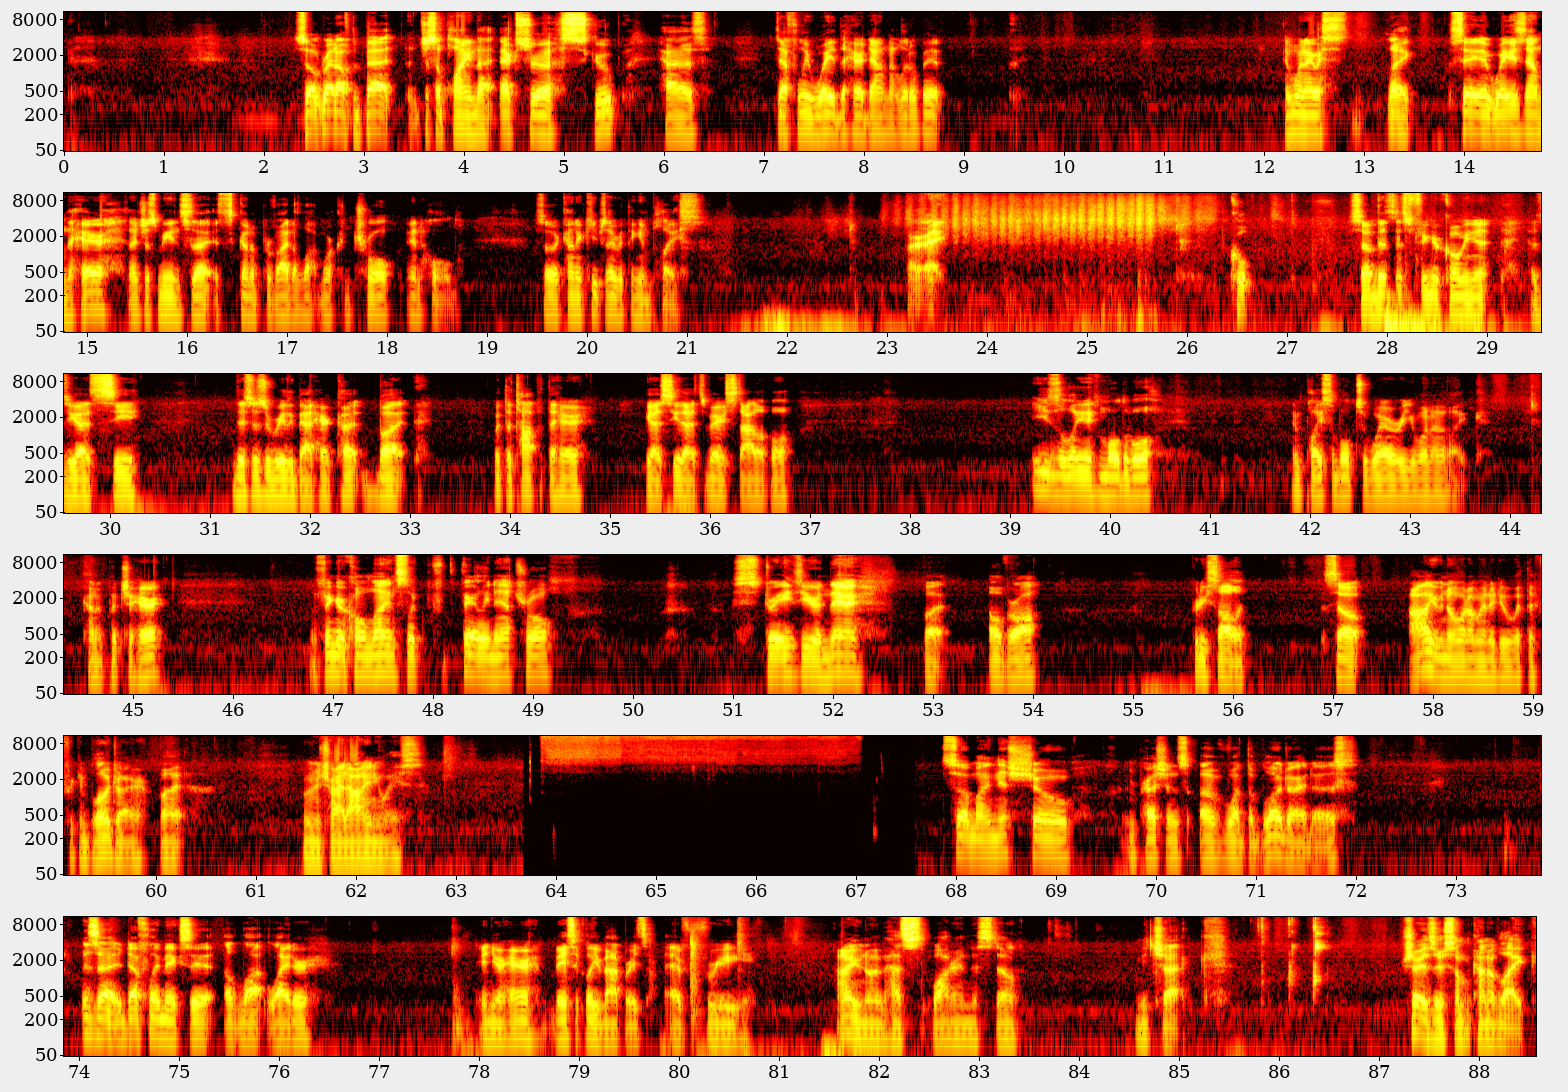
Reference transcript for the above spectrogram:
So right off the bat, just applying that extra scoop has definitely weighed the hair down a little bit. And when I was like say it weighs down the hair, that just means that it's going to provide a lot more control and hold. So it kind of keeps everything in place. All right. Cool. So this is finger combing it. As you guys see, this is a really bad haircut, but with the top of the hair, you guys see that it's very stylable. Easily moldable and placeable to wherever you want to like kind of put your hair. The finger comb lines look fairly natural. Strays here and there, but overall, pretty solid. So, I don't even know what I'm to do with the freaking blow dryer, but I'm to try it out anyways. So my initial impressions of what the blow dryer does is that it definitely makes it a lot lighter in your hair. Basically evaporates every I don't even know if it has water in this still. Let me check. Sure is there some kind of like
